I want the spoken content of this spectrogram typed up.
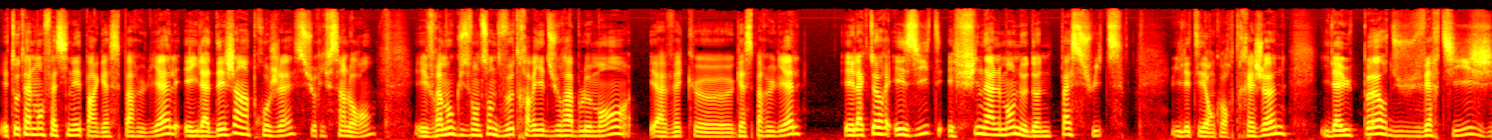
est totalement fasciné par Gaspard Ulliel et il a déjà un projet sur Yves Saint-Laurent. Et vraiment, Gus Van Sant veut travailler durablement avec euh, Gaspard Ulliel. Et l'acteur hésite et finalement ne donne pas suite. Il était encore très jeune, il a eu peur du vertige,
